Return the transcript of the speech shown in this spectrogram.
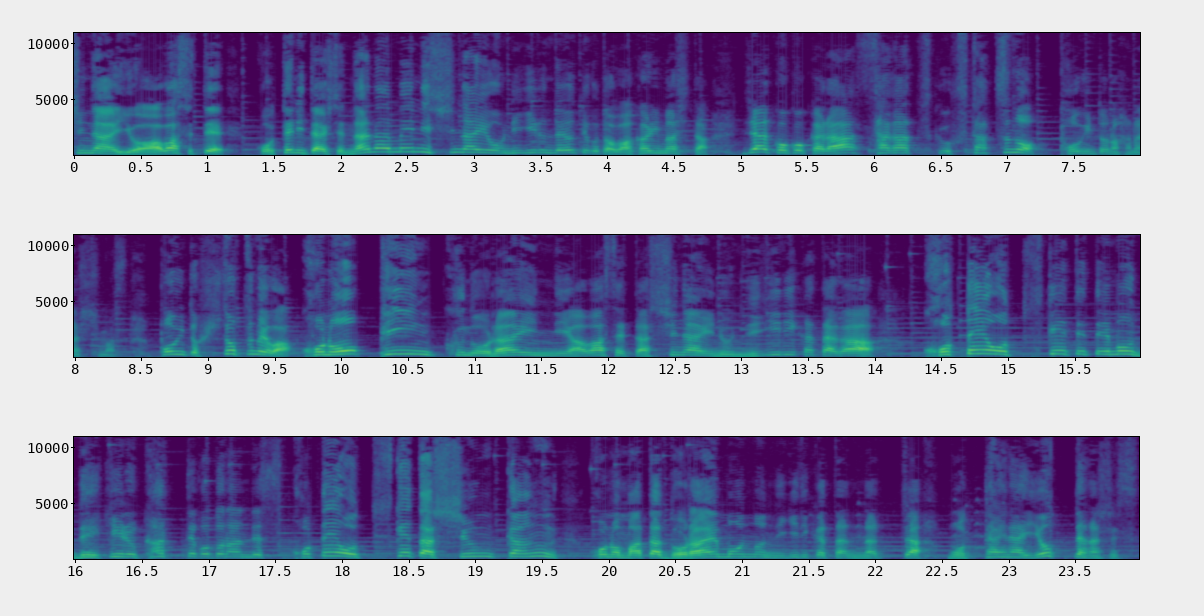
竹刀を合わせてこう手に対して斜めに竹刀を握るんだよということは分かりました。じゃあここから差がつく2つのポイントの話します。ポイント1つ目はこのピンクのラインに合わせた竹刀の握り方がコテをつけててもできるかってことなんです。コテをつけた瞬間、このまたドラえもんの握り方になっちゃもったいないよって話です。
